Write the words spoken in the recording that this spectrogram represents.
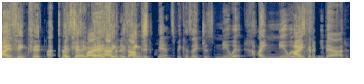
I and think that I, this okay, is why but I, I, haven't think that things adopted kids because I just knew it. I knew it was th- going to be bad.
